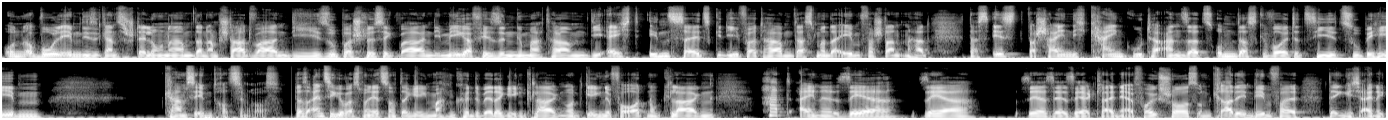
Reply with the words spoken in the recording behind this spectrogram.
und obwohl eben diese ganzen Stellungnahmen dann am Start waren, die super schlüssig waren, die mega viel Sinn gemacht haben, die echt Insights geliefert haben, dass man da eben verstanden hat, das ist wahrscheinlich kein guter Ansatz, um das gewollte Ziel zu beheben, kam es eben trotzdem raus. Das Einzige, was man jetzt noch dagegen machen könnte, wäre dagegen klagen und gegen eine Verordnung klagen, hat eine sehr, sehr, sehr, sehr, sehr kleine Erfolgschance und gerade in dem Fall denke ich eine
